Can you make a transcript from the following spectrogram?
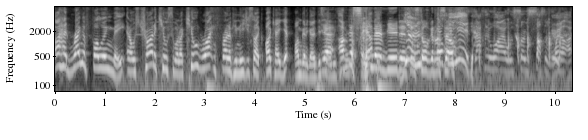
I had Ranga following me, and I was trying to kill someone. I killed right in front of him. He's just like, "Okay, yep, I'm gonna go this way." Yeah, I'm just sitting there muted, You just talking to myself. me in. exactly why I was so sus of Rail. I,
